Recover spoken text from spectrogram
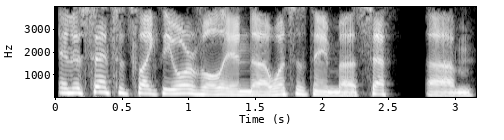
In a sense, it's like the Orville and uh, what's his name, uh, Seth um,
